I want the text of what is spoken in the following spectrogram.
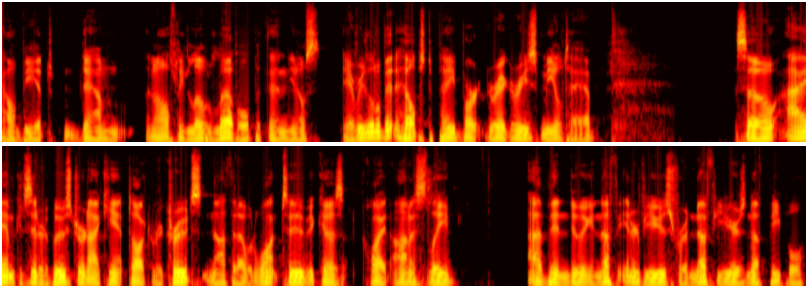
albeit down an awfully low level. But then you know Every little bit helps to pay Bart Gregory's meal tab. So I am considered a booster and I can't talk to recruits. Not that I would want to, because quite honestly, I've been doing enough interviews for enough years, enough people.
